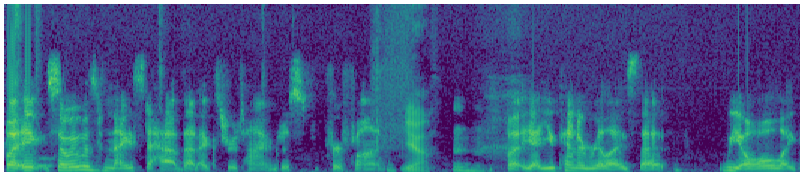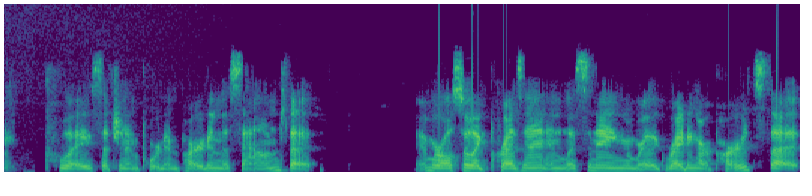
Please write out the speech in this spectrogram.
but it so it was nice to have that extra time just for fun Yeah. Mhm. but yeah you kind of realize that we all like play such an important part in the sound that and we're also like present and listening and we're like writing our parts that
